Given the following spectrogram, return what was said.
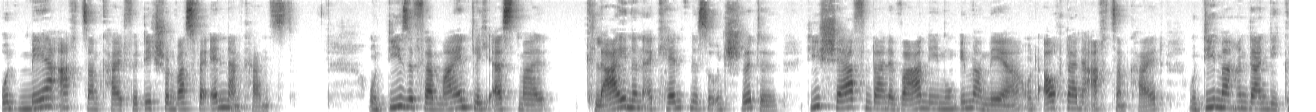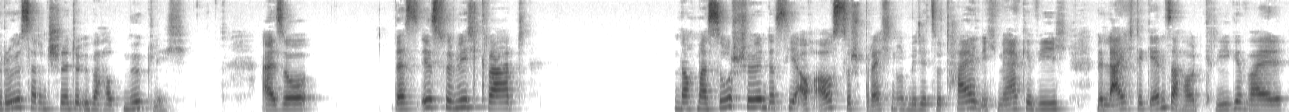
und mehr Achtsamkeit für dich schon was verändern kannst. Und diese vermeintlich erstmal kleinen Erkenntnisse und Schritte, die schärfen deine Wahrnehmung immer mehr und auch deine Achtsamkeit und die machen dann die größeren Schritte überhaupt möglich. Also das ist für mich gerade nochmal so schön, das hier auch auszusprechen und mit dir zu teilen. Ich merke, wie ich eine leichte Gänsehaut kriege, weil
